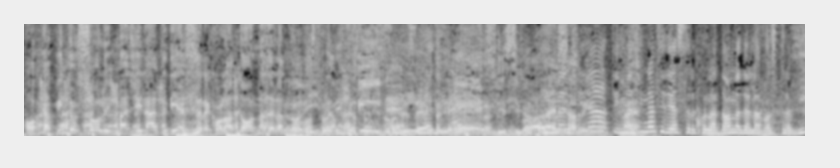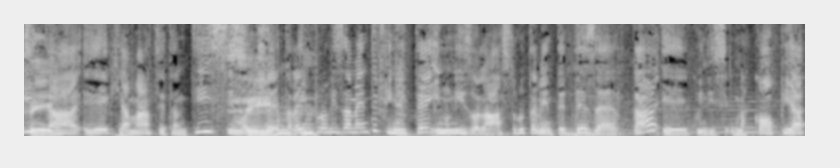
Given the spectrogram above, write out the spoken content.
ho capito solo, immaginate di essere con la donna della tua vita. vita Fine. un Eh, sì, Immaginate, immaginate di essere con la donna della vostra vita e che amate tantissimo, Sì. eccetera. Improvvisamente finite in un'isola assolutamente deserta e quindi sì, una coppia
